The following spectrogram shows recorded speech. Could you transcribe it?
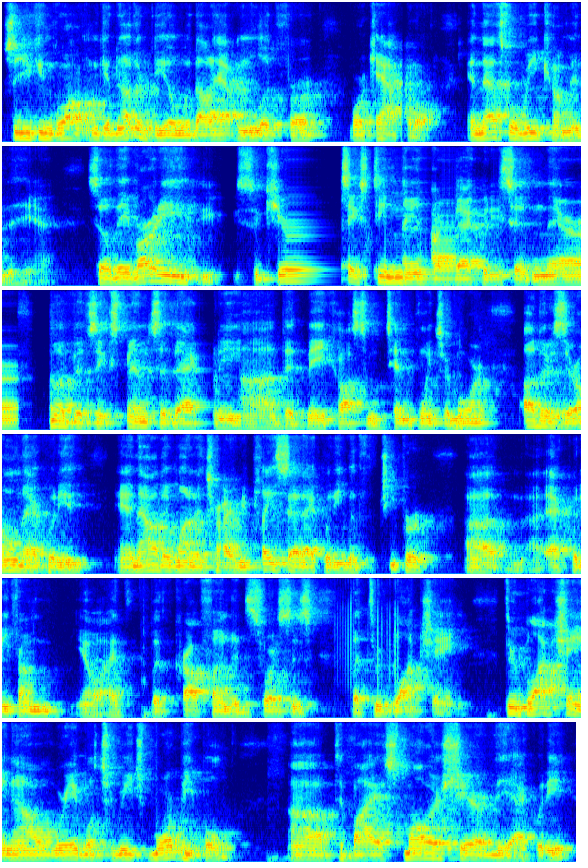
so you can go out and get another deal without having to look for more capital. And that's where we come in here. So they've already secured $16 million of equity sitting there. Some of it's expensive equity uh, that may cost them 10 points or more. Others, their own equity. And now they want to try to replace that equity with cheaper uh, equity from, you know, with crowdfunded sources, but through blockchain. Through blockchain now, we're able to reach more people uh, to buy a smaller share of the equity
